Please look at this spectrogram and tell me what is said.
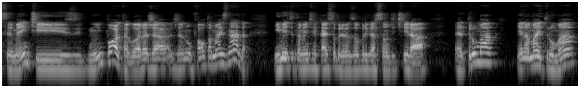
sementes, não importa, agora já já não falta mais nada. Imediatamente recai sobre elas a obrigação de tirar é, trumá, elamai trumá,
